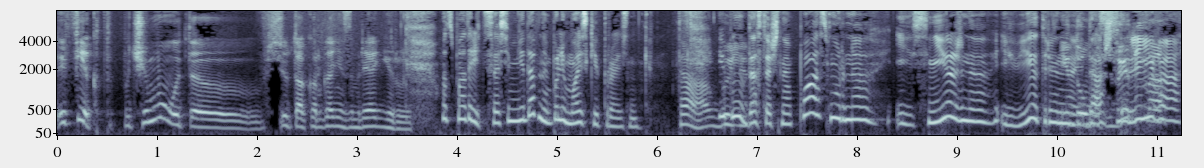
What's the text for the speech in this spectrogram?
эффект? Почему это все так организм реагирует? Вот смотрите, совсем недавно были майские праздники. Так, и были. было достаточно пасмурно, и снежно, и ветрено, и, и дождливо. Сытно.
